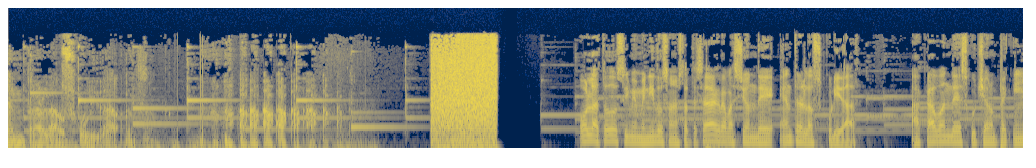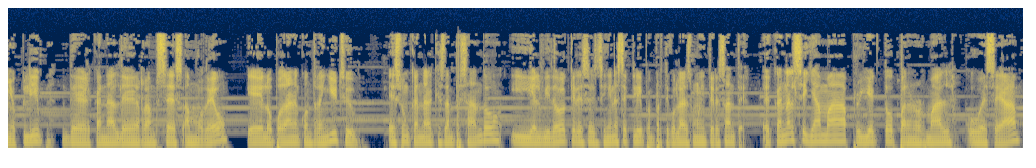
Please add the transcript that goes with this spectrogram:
Entra la Oscuridad. Hola a todos y bienvenidos a nuestra tercera grabación de Entre la Oscuridad. Acaban de escuchar un pequeño clip del canal de Ramsés Amodeo, que lo podrán encontrar en YouTube. Es un canal que está empezando y el video que les enseñé en este clip en particular es muy interesante. El canal se llama Proyecto Paranormal USA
